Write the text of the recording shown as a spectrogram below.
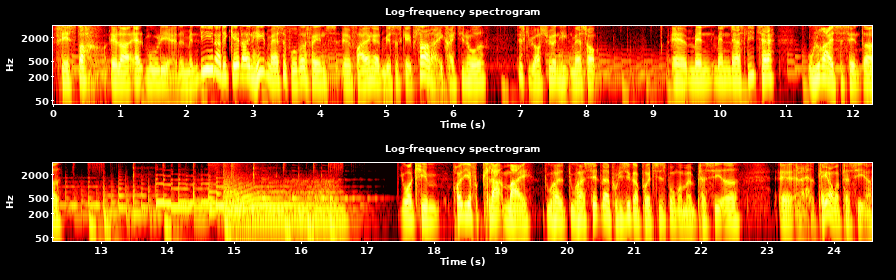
fester, eller alt muligt andet. Men lige når det gælder en hel masse fodboldfans øh, fejring af et mesterskab, så er der ikke rigtig noget. Det skal vi også høre en hel masse om. Øh, men, men lad os lige tage udrejsecentret. Joachim, prøv lige at forklare mig. Du har, du har selv været politiker på et tidspunkt, hvor man placerede, øh, eller havde planer om at placere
